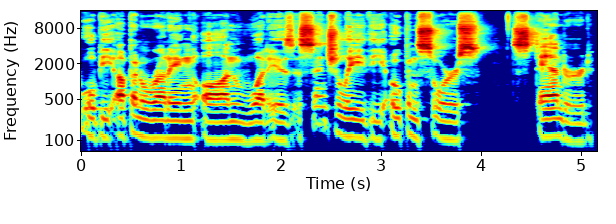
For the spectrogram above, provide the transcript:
will be up and running on what is essentially the open source standard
